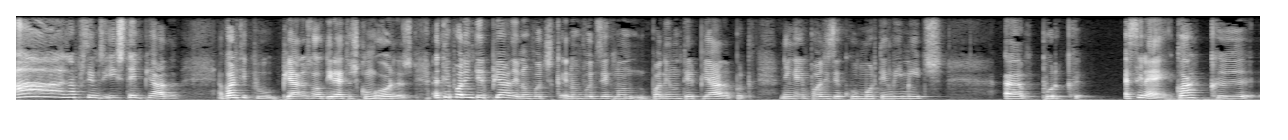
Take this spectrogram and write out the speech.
ah, já percebemos, isto tem piada. Agora, tipo, piadas logo diretas com gordas, até podem ter piada, eu não vou, eu não vou dizer que não podem não ter piada, porque ninguém pode dizer que o humor tem limites, uh, porque, assim é, claro que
